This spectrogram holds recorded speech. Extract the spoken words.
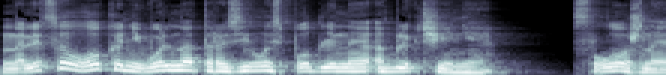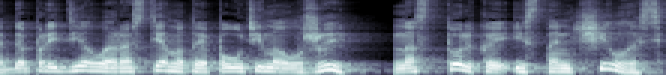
На лице Лока невольно отразилось подлинное облегчение. Сложная, до предела растянутая паутина лжи настолько истончилась,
